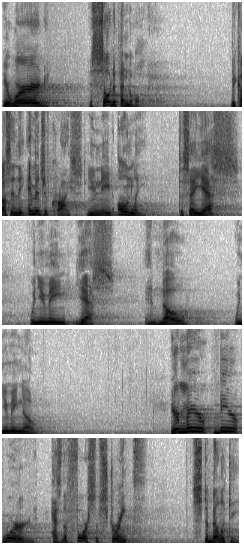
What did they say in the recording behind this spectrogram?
Your word is so dependable because, in the image of Christ, you need only to say yes when you mean yes and no when you mean no. Your mere, mere word has the force of strength, stability,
